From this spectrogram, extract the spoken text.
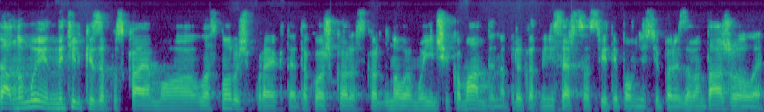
Да, ну ми не тільки запускаємо власноруч проекти, а також скоординовуємо інші команди. Наприклад, Міністерство освіти повністю перезавантажували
